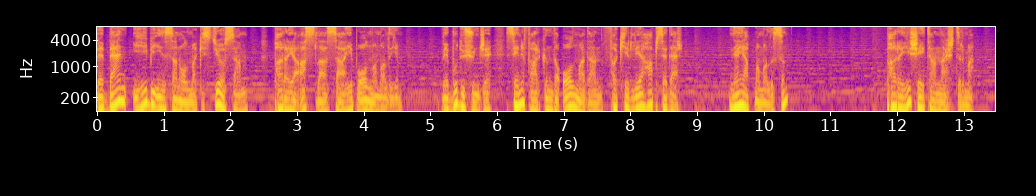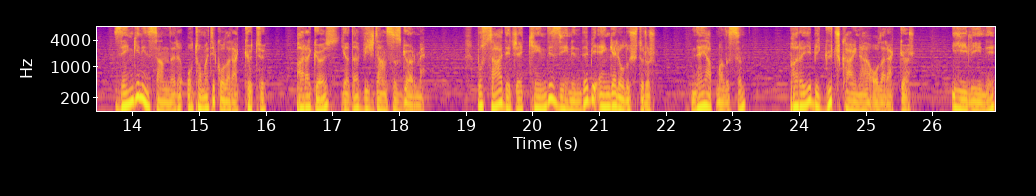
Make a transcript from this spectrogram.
ve ben iyi bir insan olmak istiyorsam paraya asla sahip olmamalıyım. Ve bu düşünce seni farkında olmadan fakirliğe hapseder. Ne yapmamalısın? Parayı şeytanlaştırma. Zengin insanları otomatik olarak kötü, para göz ya da vicdansız görme. Bu sadece kendi zihninde bir engel oluşturur. Ne yapmalısın? Parayı bir güç kaynağı olarak gör. İyiliğini,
